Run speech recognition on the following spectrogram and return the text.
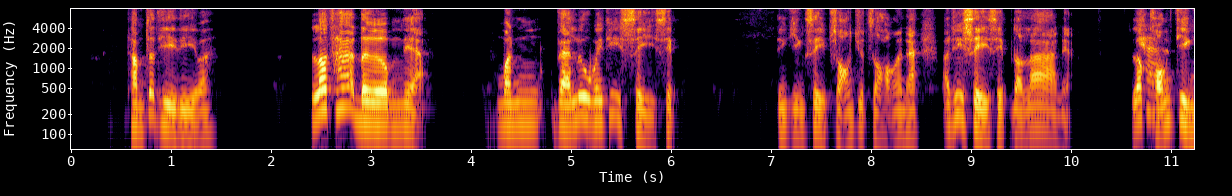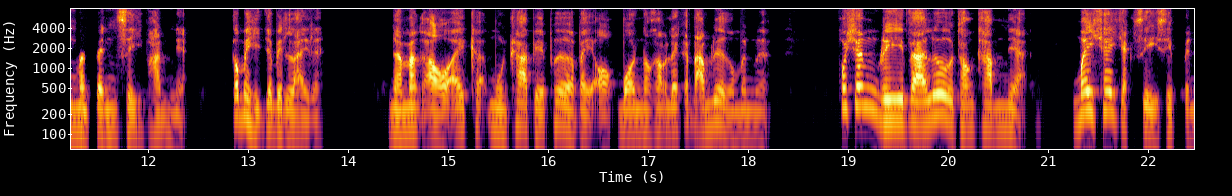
ำทำสักทีดีไหมะแล้วถ้าเดิมเนี่ย มัน value ไว้ที่สี่สิบจริงๆสี่สองจุดสองนะอันที่สี่สิบดอลลาร์เนี่ย แล้วค่ะของจริงมันเป็นสี่พันเนี่ย ก็ไม่เห็นจะเป็นไรเลยนะมันเอาไอ้ค่ามูลค่าเพเปอร์ไปออกบอลทองคำอะไรก็ตามเรื่องของมันเนี่ยเพราะฉะนั้น re value ทองคำเนี่ย ไม่ใช่จากสี่สิบเป็น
